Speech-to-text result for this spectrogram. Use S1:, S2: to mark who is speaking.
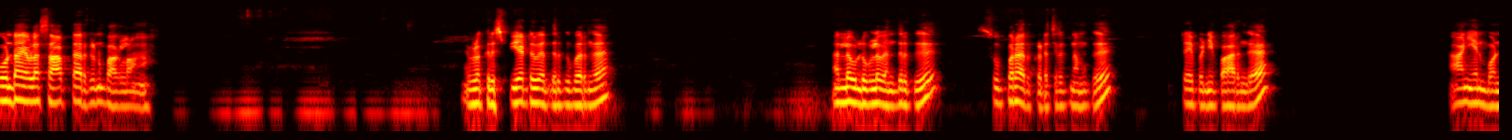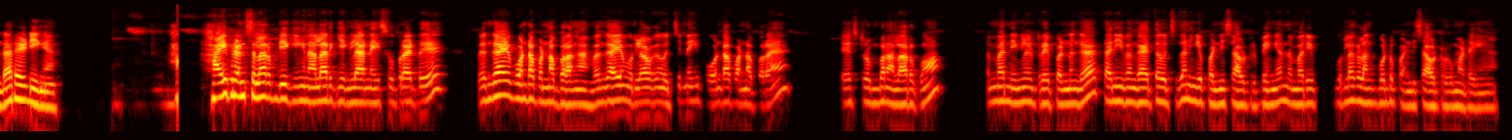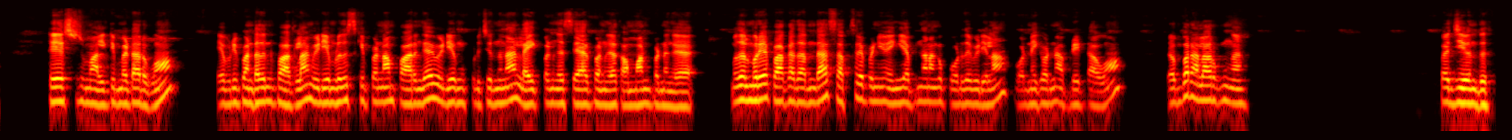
S1: போண்டா எவ்வளோ சாஃப்டாக இருக்குன்னு பார்க்கலாங்க எவ்வளோ கிறிஸ்பியாட்டு வந்திருக்கு பாருங்கள் நல்ல உள்ளுக்குள்ளே வந்திருக்கு சூப்பராக இருக்கு கிடச்சிருக்கு நமக்கு ட்ரை பண்ணி பாருங்கள் ஆனியன் போண்டா ரெடிங்க ஹாய் ஃப்ரெண்ட்ஸ் எல்லாரும் எப்படி இருக்கீங்க நல்லா இருக்கீங்களா அன்னை சூப்பராகிட்டு வெங்காயம் போண்டா பண்ண போகிறாங்க வெங்காயம் உருளைக்கிழங்கு வச்சு இன்னைக்கு போண்டா பண்ண போகிறேன் டேஸ்ட் ரொம்ப நல்லாயிருக்கும் இந்த மாதிரி நீங்களும் ட்ரை பண்ணுங்கள் தனி வெங்காயத்தை வச்சு தான் நீங்கள் பண்ணி சாப்பிட்ருப்பீங்க இந்த மாதிரி உருளைக்கிழங்கு போட்டு பண்ணி சாப்பிட்ருக்க மாட்டேங்க டேஸ்ட் சும்மா அல்டிமேட்டாக இருக்கும் எப்படி பண்ணுறதுன்னு பார்க்கலாம் வீடியோ முழுக்க ஸ்கிப் பண்ணாமல் பாருங்கள் வீடியோ உங்களுக்கு பிடிச்சிருந்தனா லைக் பண்ணுங்கள் ஷேர் பண்ணுங்கள் கமெண்ட் பண்ணுங்கள் முதல் முறையாக பார்க்காத இருந்தால் சப்ஸ்கிரைப் பண்ணி வைங்க அப்படின்னா நாங்கள் போடுற வீடியோலாம் உடனேக்கு உடனே அப்டேட் ஆகும் ரொம்ப நல்லாயிருக்குங்க பஜ்ஜி வந்து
